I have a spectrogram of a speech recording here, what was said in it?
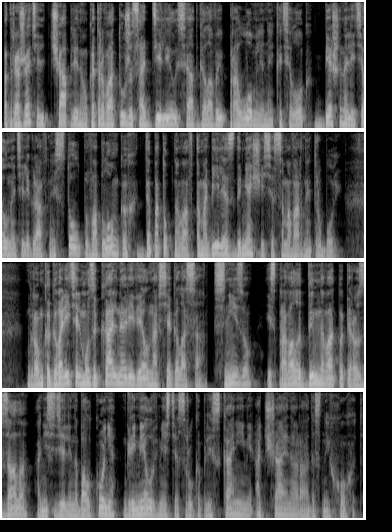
Подражатель Чаплина, у которого от ужаса отделился от головы проломленный котелок, бешено летел на телеграфный столб в обломках допотопного автомобиля с дымящейся самоварной трубой. Громкоговоритель музыкально ревел на все голоса. Снизу, из провала дымного от папирос зала, они сидели на балконе, гремел вместе с рукоплесканиями отчаянно радостный хохот.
